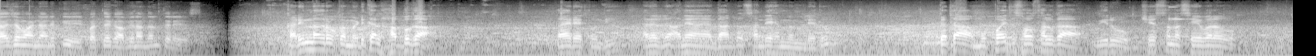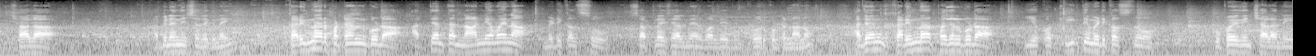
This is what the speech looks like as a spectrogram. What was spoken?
యాజమాన్యానికి ప్రత్యేక అభినందనలు తెలియజేస్తాను. కరీంనగర్ ఒక మెడికల్ హబ్గా తయారవుతుంది అనే అనే దాంట్లో సందేహం ఏం లేదు. గత ముప్పై ఐదు సంవత్సరాలుగా వీరు చేస్తున్న సేవలు చాలా అభినందించదగినాయి కరీంనగర్ పట్టణానికి కూడా అత్యంత నాణ్యమైన మెడికల్స్ సప్లై చేయాలని నేను వాళ్ళని కోరుకుంటున్నాను అదేవిధంగా కరీంనగర్ ప్రజలు కూడా ఈ యొక్క కీర్తి మెడికల్స్ను ఉపయోగించాలని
